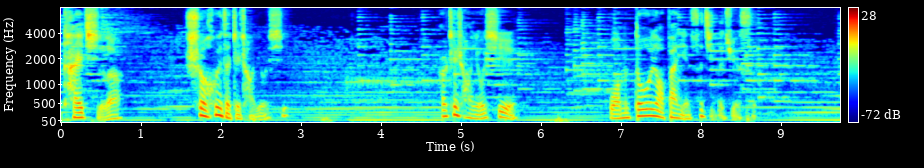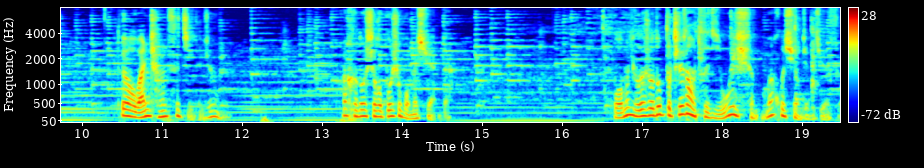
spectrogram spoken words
开启了社会的这场游戏，而这场游戏，我们都要扮演自己的角色，都要完成自己的任务，而很多时候不是我们选的，我们有的时候都不知道自己为什么会选这个角色，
